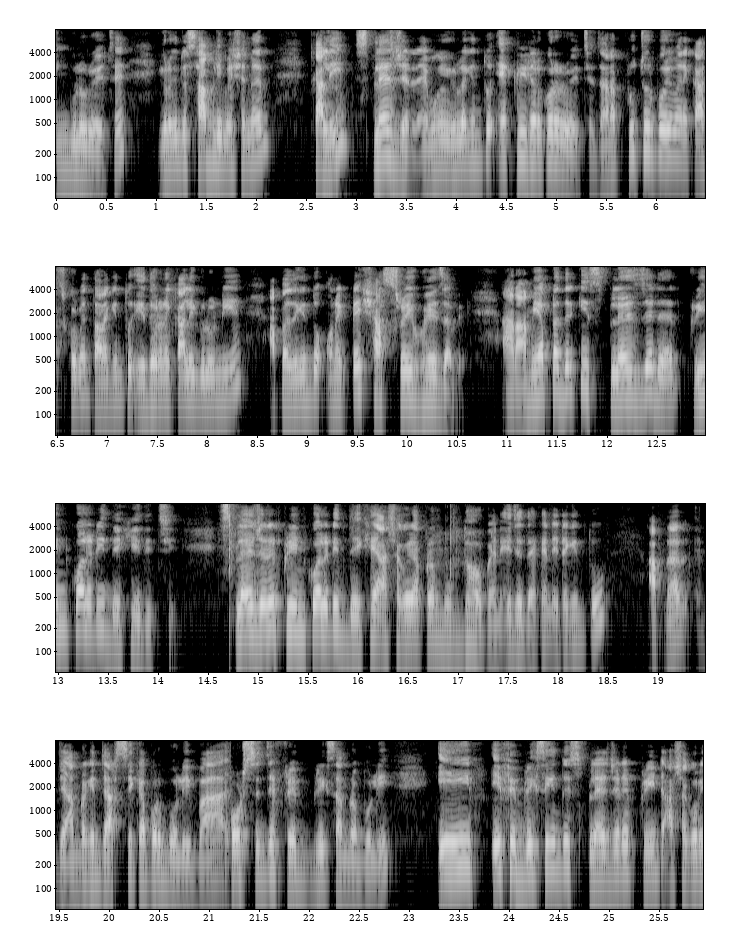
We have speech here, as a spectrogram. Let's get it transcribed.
ইঙ্কগুলো রয়েছে, এগুলো কিন্তু সাবলিমেশনের কালি স্প্ল্যাশ এবং এগুলো কিন্তু এক লিটার করে রয়েছে। যারা প্রচুর পরিমাণে কাজ করবেন, তারা কিন্তু এই ধরনের কালিগুলো নিয়ে আপনাদের কিন্তু অনেকটাই সাশ্রয়ী হয়ে যাবে। আর আমি আপনাদেরকে স্প্ল্যাশ জেডের প্রিন্ট কোয়ালিটি দেখিয়ে দিচ্ছি। স্প্ল্যাশ জেডের প্রিন্ট কোয়ালিটি দেখে আশা করি আপনারা মুগ্ধ হবেন। এই যে দেখেন, এটা কিন্তু আপনার যে আমরা কিন্তু জার্সি কাপড় বলি বা স্পোর্টসের যে ফেব্রিক্স আমরা বলি, এই এই ফেব্রিক্সে কিন্তু স্প্ল্যাশ জেডের প্রিন্ট আশা করি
